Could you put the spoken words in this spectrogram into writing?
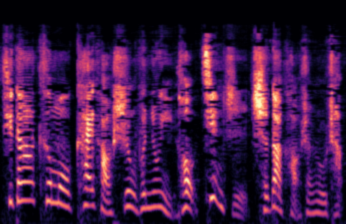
其他科目开考十五分钟以后，禁止迟到考生入场。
